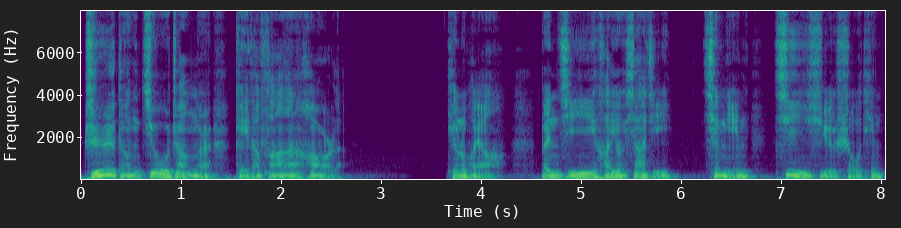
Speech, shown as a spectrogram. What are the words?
只等旧账儿给他发暗号了。听众朋友，本集还有下集，请您继续收听。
